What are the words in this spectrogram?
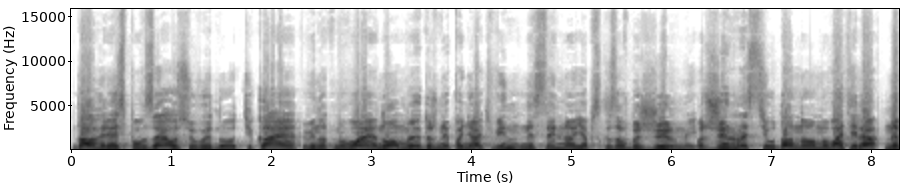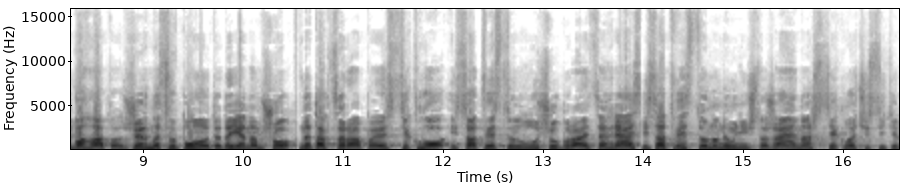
Да, грязь повзе, ось видно, от тікає, він отмиває. Но ми повинні поняти, він не сильно, я б сказав би, жирний. От жирності у даного омивателя небагато. Жирність, ви помните, дає нам що? Не так царапає стекло, і, соответственно, лучше убирається грязь, і, соответственно, не уничтожає наш стеклоочиститель.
